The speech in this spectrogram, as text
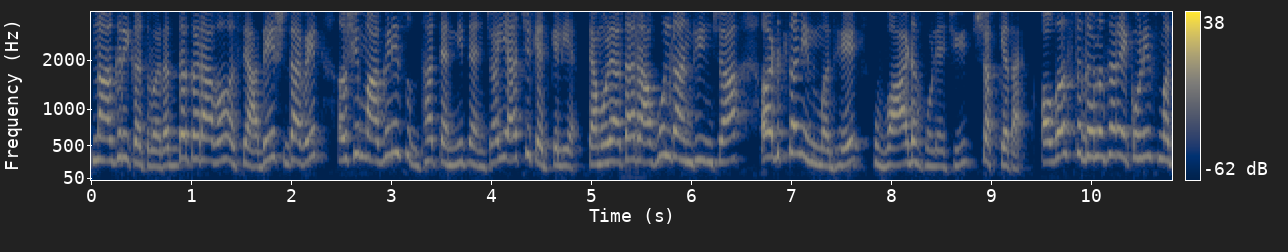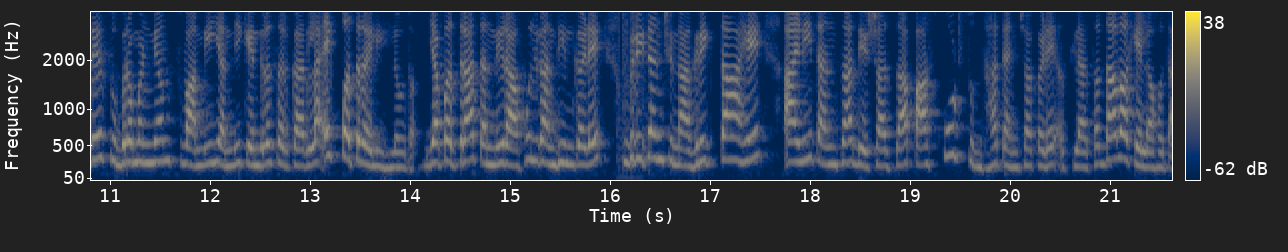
नागरिकत्व रद्द करावं असे आदेश द्यावेत अशी मागणी सुद्धा त्यांनी त्यांच्या याचिकेत केली आहे त्यामुळे आता राहुल गांधींच्या अडचणींमध्ये वाढ होण्याची शक्यता आहे. ऑगस्ट दोन हजार एकोणीसमध्ये सुब्रमण्यम स्वामी यांनी केंद्र सरकारला एक पत्र लिहिलं होतं. या पत्रात त्यांनी राहुल गांधींकडे ब्रिटनची नागरिकता आहे आणि त्यांचा देशाचा पासपोर्ट सुद्धा त्यांच्याकडे असल्याचा दावा केला होता.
